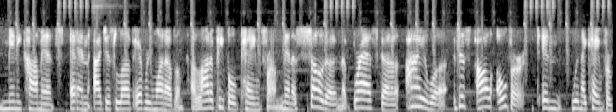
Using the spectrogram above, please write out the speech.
many comments, and I just love every one of them. A lot of people came from Minnesota, Nebraska, Iowa, just all over. And when they came for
